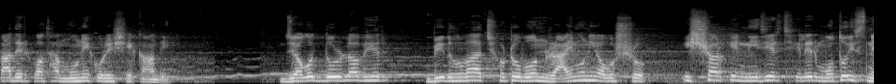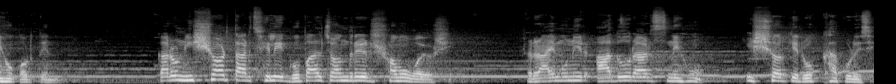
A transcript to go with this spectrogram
তাদের কথা মনে করে সে কাঁদে। জগৎদুর্লভের বিধবা ছোট বোন রায়মণি অবশ্য ঈশ্বরকে নিজের ছেলের মতোই স্নেহ করতেন। কারণ ঈশ্বর তার ছেলে গোপালচন্দ্রের সমবয়সী। রায়মনির আদর আর স্নেহ ঈশ্বরকে রক্ষা করেছে।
